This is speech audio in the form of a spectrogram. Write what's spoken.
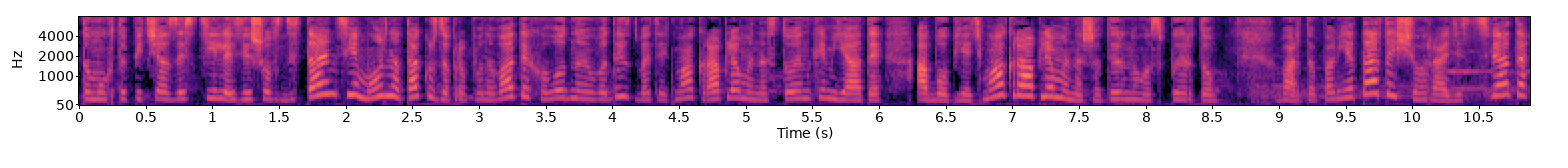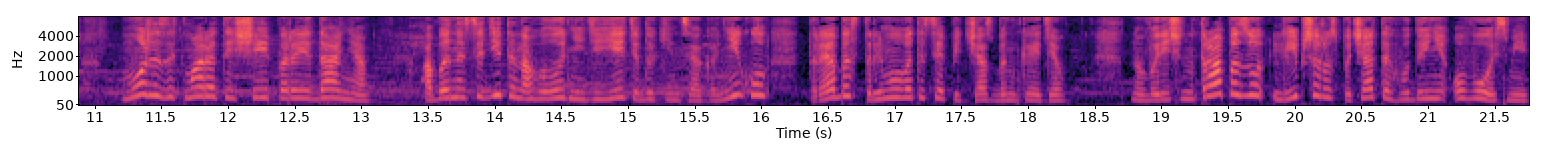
Тому, хто під час застілля зійшов з дистанції, можна також запропонувати холодної води з 20 краплями настоянки м'яти або 5 краплями нашатирного спирту. Варто пам'ятати, що радість свята може затьмарити ще й переїдання. Аби не сидіти на голодній дієті до кінця канікул, треба стримуватися під час бенкетів. Новорічну трапезу ліпше розпочати годині о восьмій,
